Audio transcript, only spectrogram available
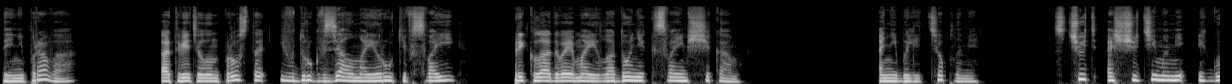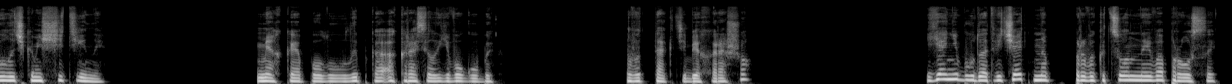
«Ты не права», — ответил он просто и вдруг взял мои руки в свои, прикладывая мои ладони к своим щекам. Они были теплыми, с чуть ощутимыми иголочками щетины. Мягкая полуулыбка окрасила его губы. «Вот так тебе хорошо?» Я не буду отвечать на провокационные вопросы,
